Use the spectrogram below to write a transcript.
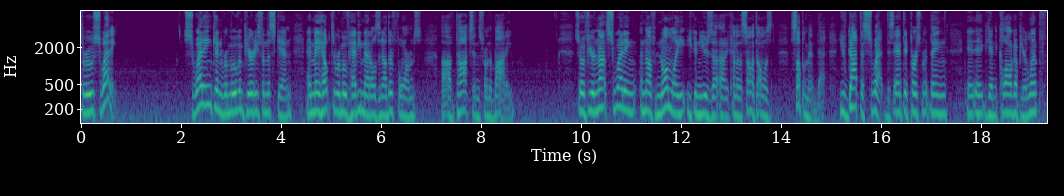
through sweating. Sweating can remove impurities from the skin and may help to remove heavy metals and other forms of toxins from the body. So if you're not sweating enough normally, you can use a, a kind of the sauna to almost supplement that. You've got to sweat. This antiperspirant thing, it, it can clog up your lymph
